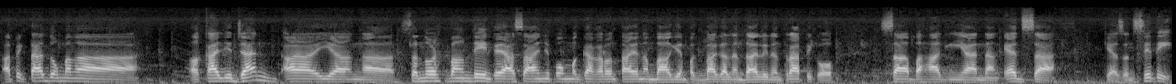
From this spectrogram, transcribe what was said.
apektadong mga uh, kalye dyan ay ang uh, sa northbound lane. Kaya asahan nyo pong magkakaroon tayo ng bahagyang pagbagal ng daloy ng trapiko sa bahaging yan ng EDSA, Quezon City.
